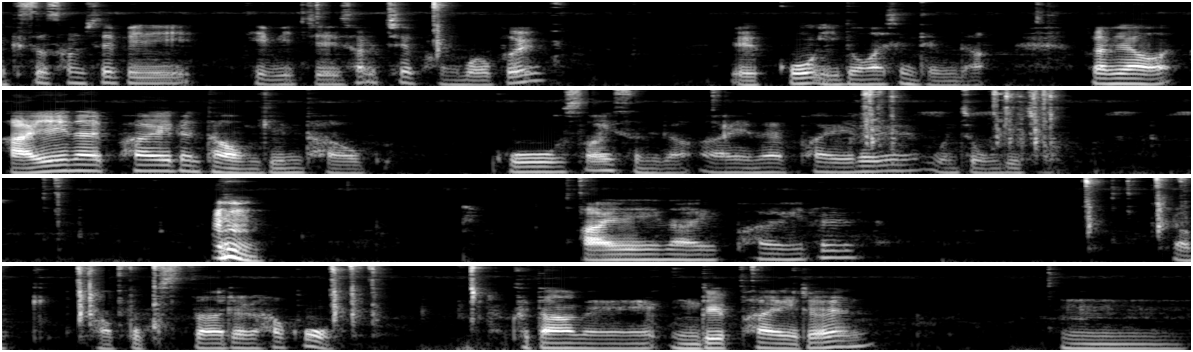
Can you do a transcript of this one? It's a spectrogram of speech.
X32DBG 설치 방법을 읽고 이동하시면 됩니다. 그러면 INI 파일은 다 옮긴 다고 써 있습니다. INI 파일을 먼저 옮기죠. INI 파일을 이렇게 아, 복사를 하고 그 다음에 옮길 파일은 음,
